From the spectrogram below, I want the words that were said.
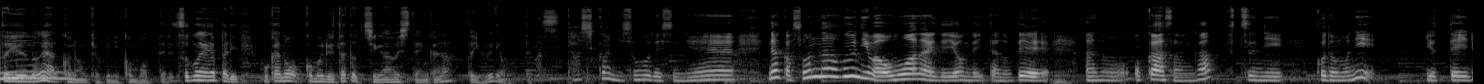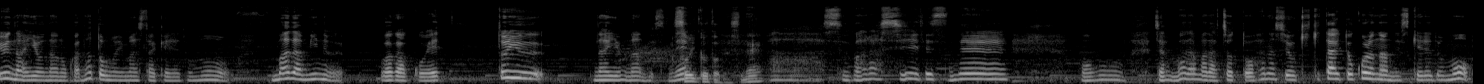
というのがうんこの曲にこもってる。そこがやっぱり他の子守歌と違う視点かなというふうに思ってます。確かにそうですね。なんかそんな風には思わないで読んでいたのであのお母さんが普通に子供に言っている内容なのかなと思いましたけれどもまだ見ぬ我が子へという内容なんですねそういうことですね。ああ素晴らしいですねおーじゃあまだまだちょっとお話を聞きたいところなんですけれども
